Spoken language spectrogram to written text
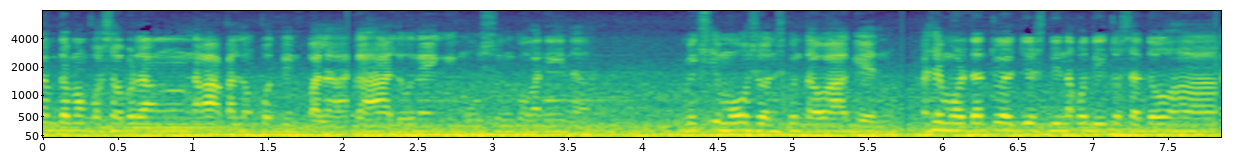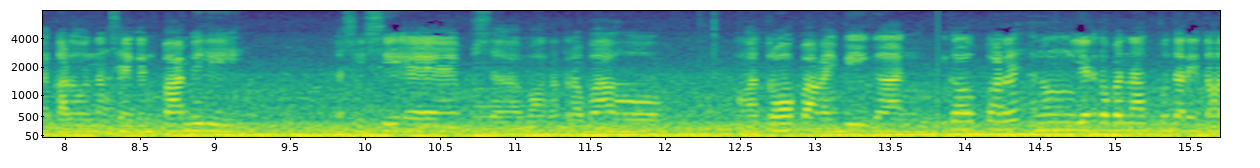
Nararamdaman ko sobrang nakakalungkot din pala. Kahalo na yung emotion ko kanina. Mixed emotions kung tawagin. Kasi more than 12 years din ako dito sa Doha. Nagkaroon ng second family sa CCF, sa mga katrabaho mga tropa, kaibigan. Ikaw pare, anong year ka ba nagpunta rito?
